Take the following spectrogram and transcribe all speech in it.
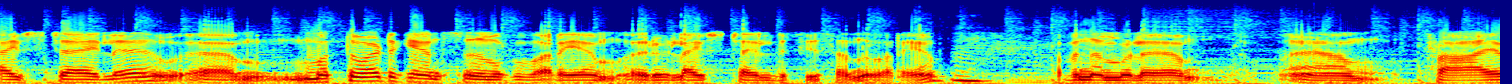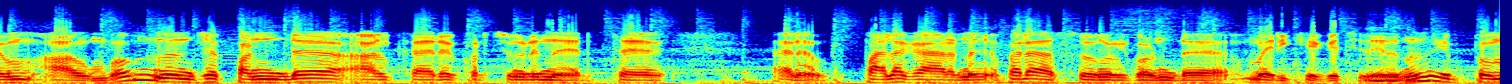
ലൈഫ് സ്റ്റൈൽ മൊത്തമായിട്ട് ക്യാൻസർ നമുക്ക് പറയാം ഒരു ലൈഫ് സ്റ്റൈൽ ഡിസീസാന്ന് പറയാം. അപ്പം നമ്മൾ പ്രായം ആകുമ്പം എന്ന് വെച്ചാൽ പണ്ട് ആൾക്കാരെ കുറച്ചും കൂടി നേരത്തെ പല കാരണങ്ങൾ പല അസുഖങ്ങൾ കൊണ്ട് മരിക്കുകയൊക്കെ ചെയ്തിരുന്നു. ഇപ്പം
